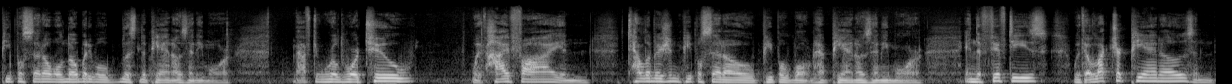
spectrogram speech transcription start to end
People said, oh, well, nobody will listen to pianos anymore. After World War II, with hi-fi and television, people said, "Oh, people won't have pianos anymore." In the 50s, with electric pianos and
